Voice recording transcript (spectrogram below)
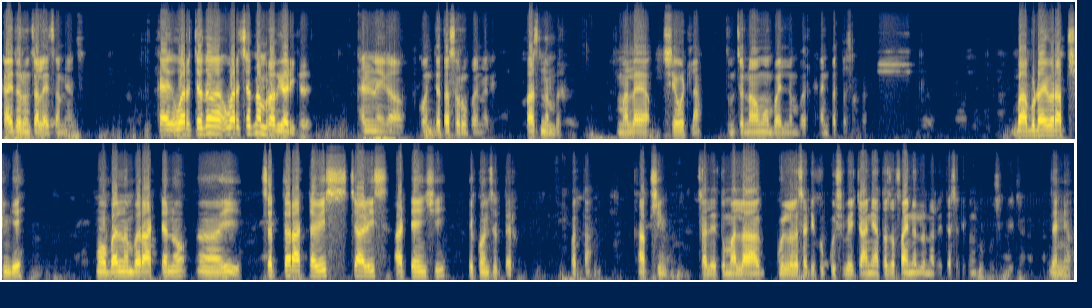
काय धरून चालायचं आम्ही आज? काय वरच्या द- वरच्याच नंबरात गाडी खेळत खाली नाही गाव कोणत्या तासावर पळणार आहे? पाच नंबर. मला शेवटला तुमचं नाव मोबाईल नंबर आणि पत्ता सांगा. Babu driver Apshinge. Mobile number अठ्ठ्याण्णव अं, ही सत्तर अठ्ठावीस चाळीस अठ्ठ्याऐंशी एकोणसत्तर. पत्ता? आपशिंग. चालेल. तुम्हाला गुलालासाठी खूप खूप शुभेच्छा आणि आता जो फायनल होणार आहे त्यासाठी पण खूप खूप शुभेच्छा. धन्यवाद.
